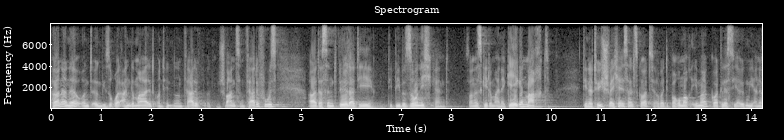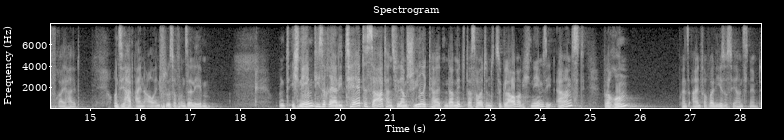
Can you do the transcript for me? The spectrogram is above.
Hörner ne, und irgendwie so roll angemalt und hinten so ein Pferde, Schwanz und Pferdefuß. Äh, das sind Bilder, die die Bibel so nicht kennt, sondern es geht um eine Gegenmacht, die natürlich schwächer ist als Gott, aber warum auch immer, Gott lässt sie ja irgendwie eine Freiheit. Und sie hat einen Einfluss auf unser Leben. Und ich nehme diese Realität des Satans, viele haben Schwierigkeiten damit, das heute noch zu glauben, aber ich nehme sie ernst. Warum? Ganz einfach, weil Jesus sie ernst nimmt.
